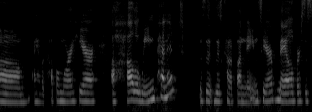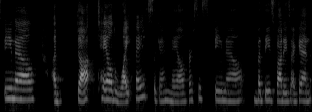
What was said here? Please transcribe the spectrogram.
um, i have a couple more here a halloween pennant this is, kind of fun names here male versus female a dot-tailed whiteface, again, male versus female. But these bodies, again,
